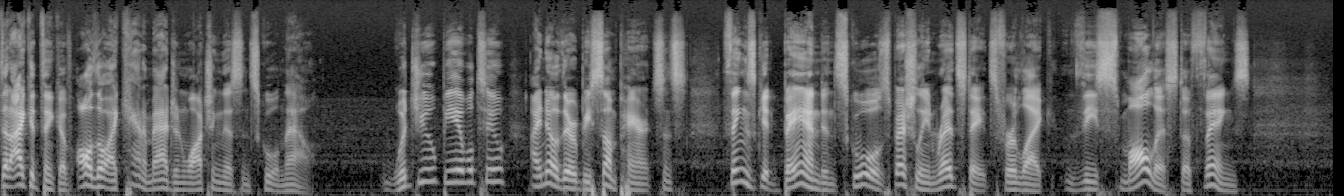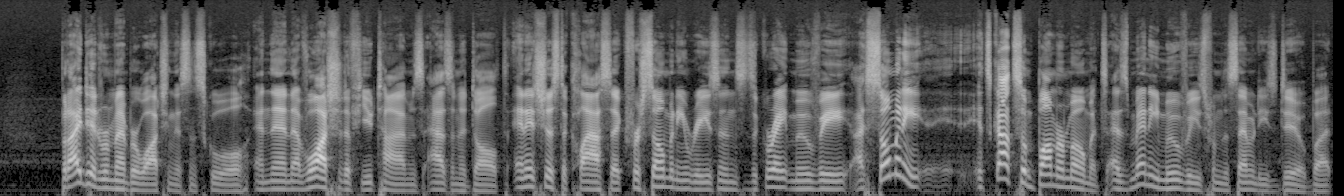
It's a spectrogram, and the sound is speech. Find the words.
that I could think of, although I can't imagine watching this in school now. Would you be able to? I know there would be some parents, since things get banned in schools, especially in red states, for like the smallest of things. But I did remember watching this in school, and then I've watched it a few times as an adult, and it's just a classic for so many reasons. It's a great movie. So many, it's got some bummer moments, as many movies from the 70s do, but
